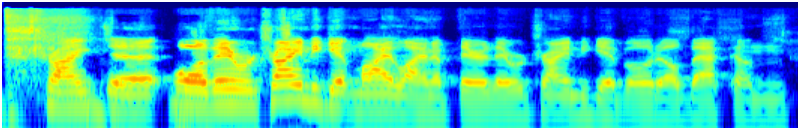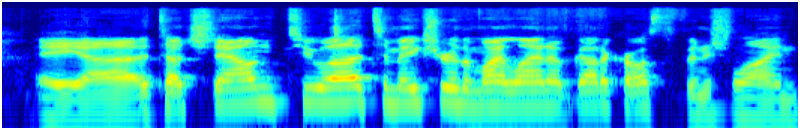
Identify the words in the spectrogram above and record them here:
Trying to well they were trying to get my lineup there they were trying to give odell beckham a, uh, a touchdown to uh to make sure that my lineup got across the finish line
